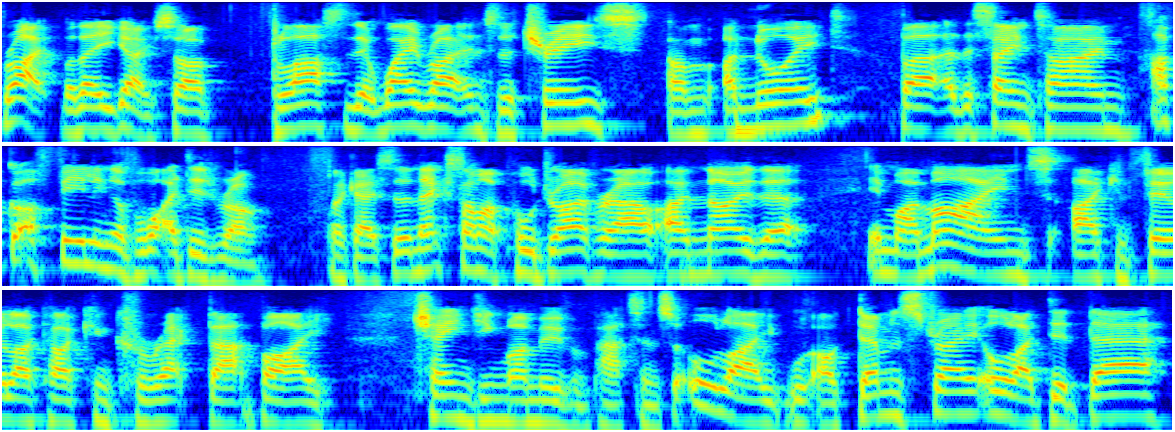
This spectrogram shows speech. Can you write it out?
Right, well, there you go. So I've blasted it way right into the trees. I'm annoyed, but at the same time, I've got a feeling of what I did wrong. Okay, so the next time I pull driver out, I know that in my mind, I can feel like I can correct that by changing my movement pattern. So all I, I'll demonstrate, all I did there,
